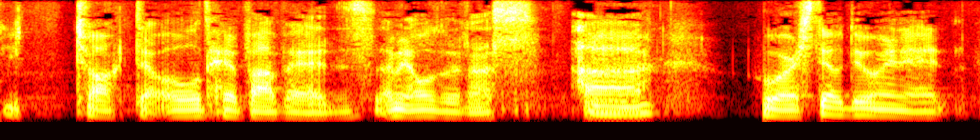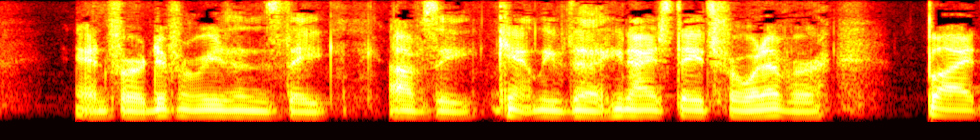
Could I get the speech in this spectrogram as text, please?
you talk to old hip hop heads. I mean, older than us, uh, who are still doing it, and for different reasons, they obviously can't leave the United States for whatever. But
